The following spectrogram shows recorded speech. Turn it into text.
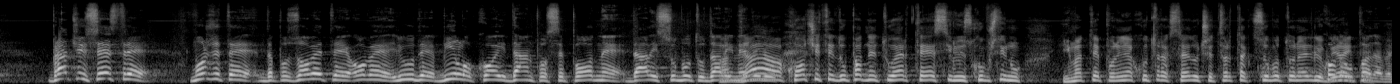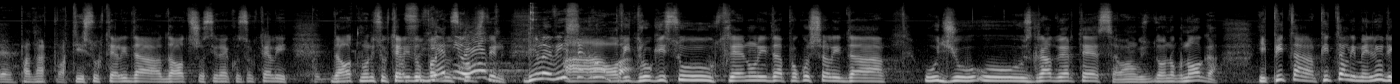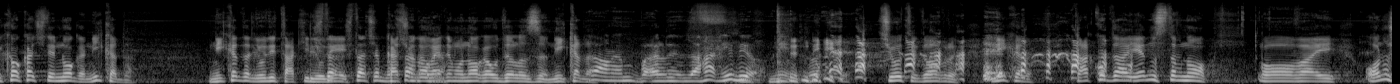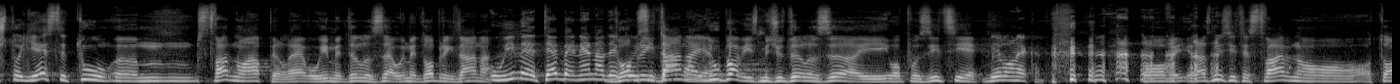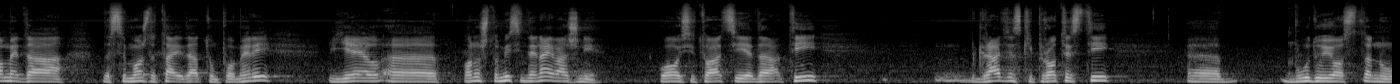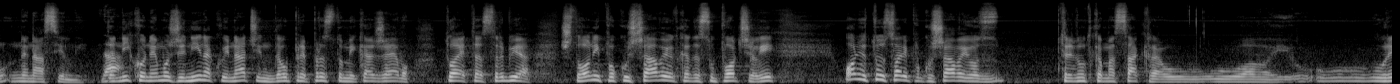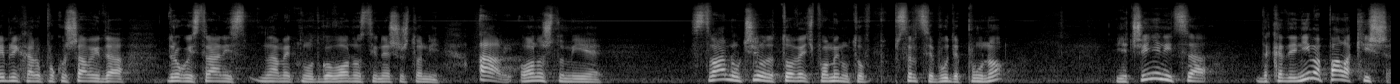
braćo i sestre, možete da pozovete ove ljude bilo koji dan posle podne, da li subotu, da li pa nedelju. Da, ako hoćete da upadnete u RTS ili u Skupštinu, Imate ponedjeljak, utorak, sredu, četvrtak, subotu, nedelju. Ko da upada, bre? Pa, na, pa ti su hteli da, da što si rekao, su hteli da otmu, oni su hteli da upadnu u Skupštinu. Od, bilo je više grupa. A ovi drugi su krenuli da pokušali da uđu u zgradu RTS-a, onog, onog noga. I pita, pitali me ljudi kao kad ćete noga? Nikada. Nikada ljudi, taki ljudi, šta, šta ćemo, kad ćemo da uvedemo noga u DLZ? Nikada. Da, on, aha, nije bio. Nije. nije. Čuti, dobro. Nikada. Tako da jednostavno Ovaj, ono što jeste tu um, stvarno apel, evo, u ime DLZ, u ime dobrih dana... U ime tebe, Nenade, koji si tamo... Dobrih dana i ljubavi između DLZ i opozicije. Bilo nekad. ovaj, razmislite stvarno o, o tome da, da se možda taj datum pomeri, jer uh, ono što mislim da je najvažnije u ovoj situaciji je da ti građanski protesti uh, budu i ostanu nenasilni. Da. da niko ne može ni na koji način da upre prstom i kaže evo, to je ta Srbija, što oni pokušavaju od kada su počeli. Oni to u stvari pokušavaju od trenutka masakra u, u, ovaj, u, u Ribnikaru, pokušavaju da drugoj strani nametnu odgovornost i nešto što nije. Ali ono što mi je stvarno učinilo da to već pomenuto srce bude puno, je činjenica da kada je njima pala kiša,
